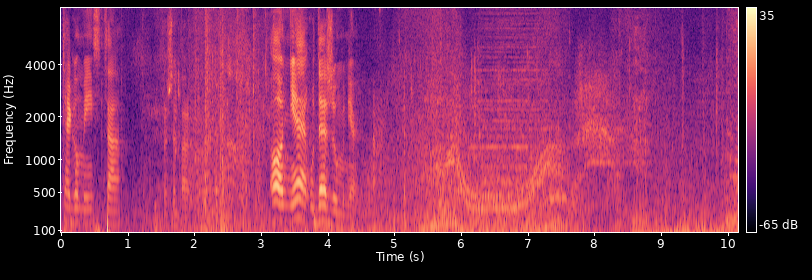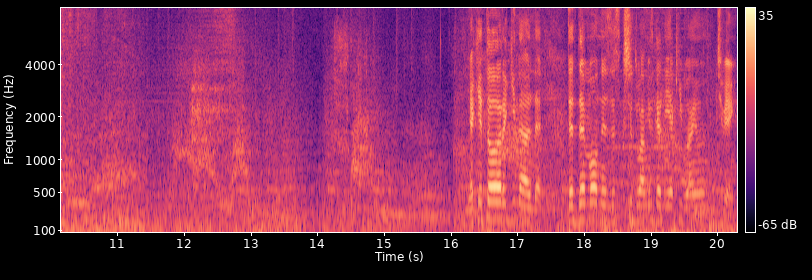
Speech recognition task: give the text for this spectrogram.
tego miejsca. Proszę bardzo. O nie, uderzył mnie. Jakie to oryginalne. Te demony ze skrzydłami zgadnij jaki mają dźwięk.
